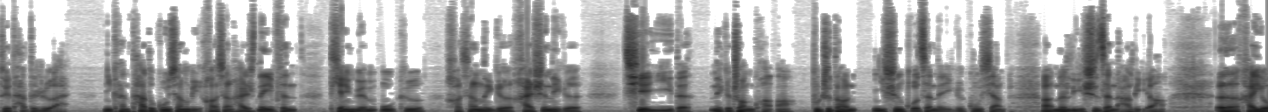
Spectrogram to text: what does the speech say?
对他的热爱。”你看他的故乡里，好像还是那份田园牧歌，好像那个还是那个惬意的那个状况啊！不知道你生活在哪一个故乡啊？那里是在哪里啊？呃，还有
